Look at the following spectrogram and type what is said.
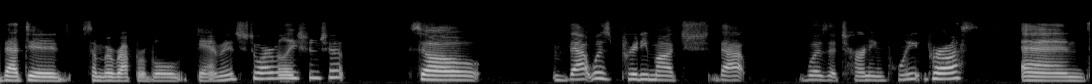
that did some irreparable damage to our relationship. So that was pretty much that was a turning point for us. And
